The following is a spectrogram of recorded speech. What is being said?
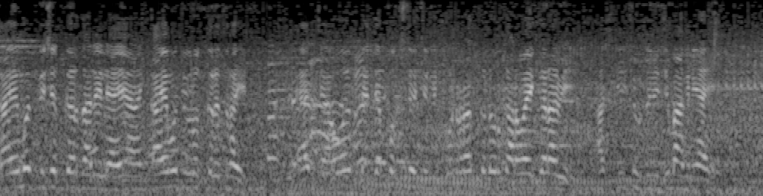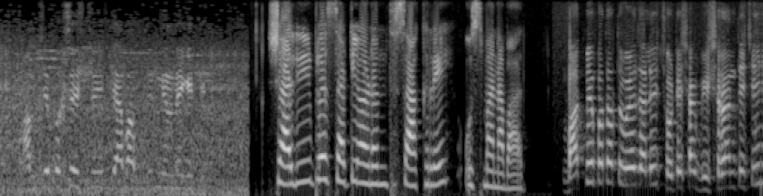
कायमच निषेध करत आलेली आहे आणि कायमच विरोध करत राहील. याच्यावर त्यांच्या पक्षश्री कठोरात कठोर कारवाई करावी अशी शिवसेनेची मागणी आहे. आमचे पक्षश्री त्या बाबतीत निर्णय घेतील. शालिनी प्लससाठी अनंत साखरे उस्मानाबाद. बातमीपत्रात वेळ झाली छोट्याशा विश्रांतीची.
